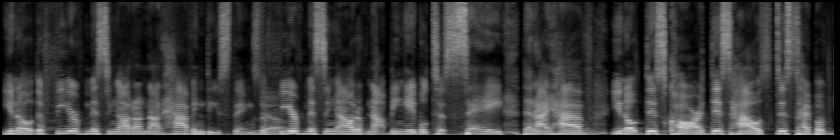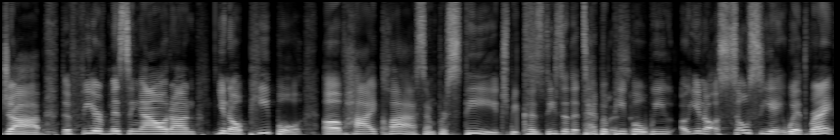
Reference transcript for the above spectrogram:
you know the fear of missing out on not having these things the Yeah. fear of missing out of not being able to say that i have Mm-hmm. you know this car this house this type of job the fear of missing out on you know people of high class and prestige because these are the type of people we uh, you know associate with right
